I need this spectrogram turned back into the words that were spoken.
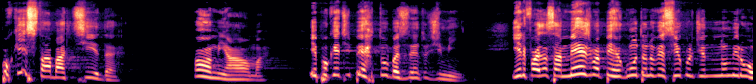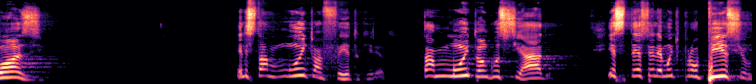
Por que está abatida, ó minha alma? E por que te perturbas dentro de mim? E ele faz essa mesma pergunta no versículo de número 11. Ele está muito aflito, querido. Está muito angustiado. Esse texto ele é muito propício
